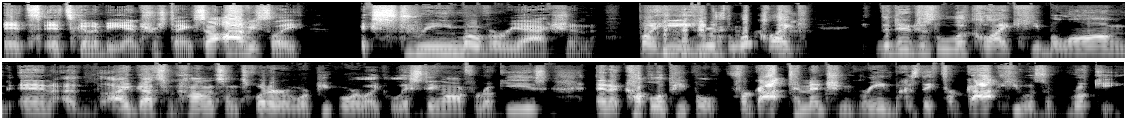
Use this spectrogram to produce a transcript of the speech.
it's it's going to be interesting. So obviously, extreme overreaction, but he he just looked like the dude just looked like he belonged. And I, I got some comments on Twitter where people were like listing off rookies, and a couple of people forgot to mention Green because they forgot he was a rookie.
